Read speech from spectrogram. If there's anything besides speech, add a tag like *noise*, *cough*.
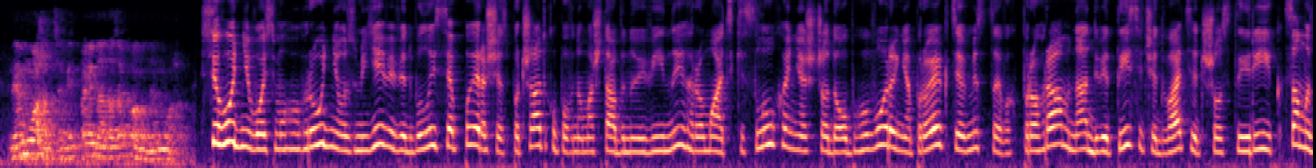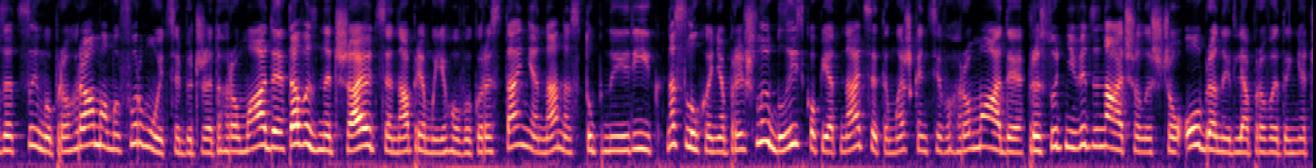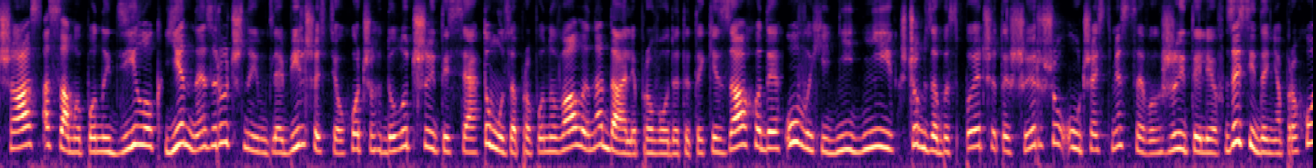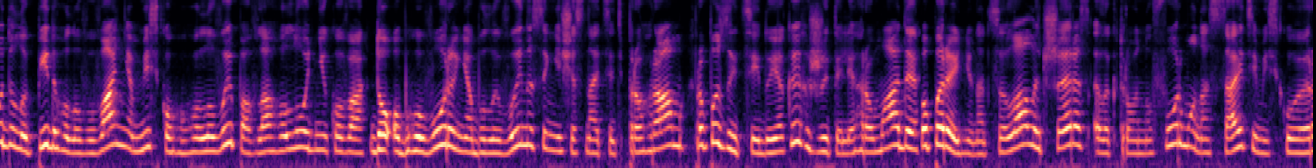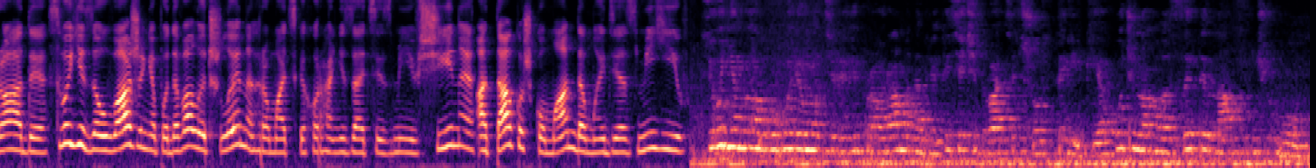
Не можемо, це відповідно до закону не можемо. Сьогодні, 8 грудня, у Змієві відбулися перші з початку повномасштабної війни громадські слухання щодо обговорення проєктів місцевих програм на 2026 рік. Саме за цими програмами формується бюджет громади та визначаються напрями його використання на наступний рік. На слухання прийшли близько 15 мешканців громади. Присутні відзначили, що обраний для проведення час, а саме понеділок, є незручним для більшості охочих долучитися, тому запропонували надалі проводити такі заходи у вихідні дні, щоб забезпечити ширшу участь місцевих жителів. Засідання проходило під головуванням міського голови Павла Голоднікова. До обговорення були винесені 16 програм, пропозиції до яких жителі громади попередньо надсилали через електронну форму на сайті міської ради. Свої зауваження подавали члени громадських організацій Зміївщини, а також команда медіа Зміїв. Сьогодні ми обговорюємо цільові програми на 2026 рік. Я хочу наголосити на ключовому.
